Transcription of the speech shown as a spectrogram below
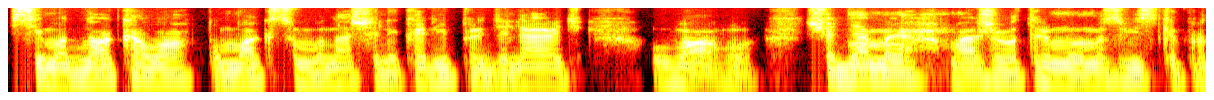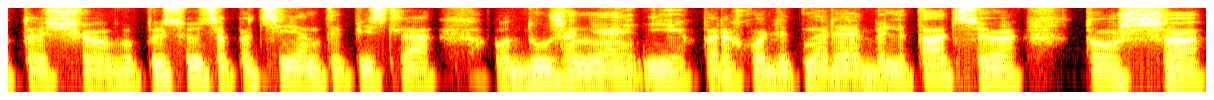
всім однаково по максимуму наші лікарі приділяють увагу. Щодня ми майже отримуємо звістки про те, що виписуються пацієнти після одужання і переходять на реабілітацію. Тож е,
